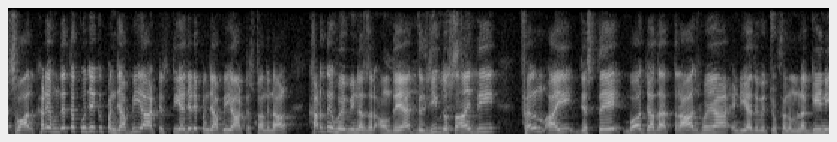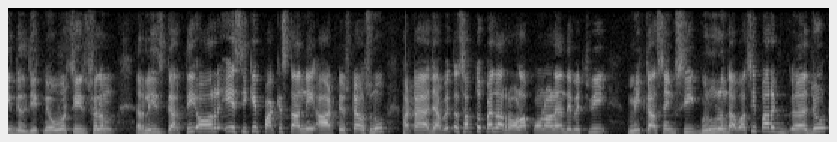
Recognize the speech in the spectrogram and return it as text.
ਸਵਾਲ ਖੜੇ ਹੁੰਦੇ ਤਾਂ ਕੁਝ ਇੱਕ ਪੰਜਾਬੀ ਆਰਟਿਸਟ ਹੀ ਆ ਜਿਹੜੇ ਪੰਜਾਬੀ ਆਰਟਿਸਟਾਂ ਦੇ ਨਾਲ ਖੜਦੇ ਹੋਏ ਵੀ ਨਜ਼ਰ ਆਉਂਦੇ ਆ। ਦਿਲਜੀਤ ਦੋਸਾਂਝ ਦੀ ਫਿਲਮ ਆਈ ਜਿਸ ਤੇ ਬਹੁਤ ਜ਼ਿਆਦਾ ਇਤਰਾਜ਼ ਹੋਇਆ। ਇੰਡੀਆ ਦੇ ਵਿੱਚ ਉਹ ਫਿਲਮ ਲੱਗੀ ਨਹੀਂ। ਦਿਲਜੀਤ ਨੇ ਓਵਰਸੀਜ਼ ਫਿਲਮ ਰਿਲੀਜ਼ ਕਰਤੀ ਔਰ ਇਹ ਸੀ ਕਿ ਪਾਕਿਸਤਾਨੀ ਆਰਟਿਸਟ ਹੈ ਉਸ ਨੂੰ ਹਟਾਇਆ ਜਾਵੇ। ਤਾਂ ਸਭ ਤੋਂ ਪਹਿਲਾਂ ਰੌਲਾ ਪਾਉਣ ਵਾਲਿਆਂ ਦੇ ਵਿੱਚ ਵੀ ਮੀਕਾ ਸਿੰਘ ਸੀ, ਗੁਰੂ ਰੰਧਾਵਾ ਸੀ, ਪਰ ਜੋ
